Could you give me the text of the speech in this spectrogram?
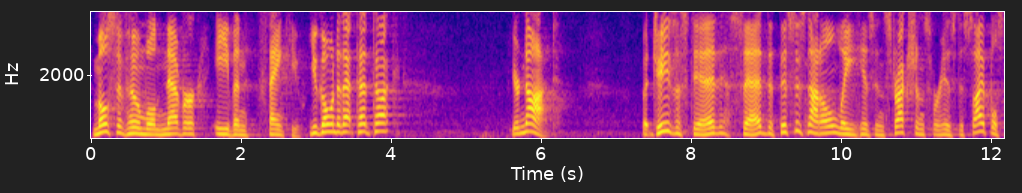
most of whom will never even thank you. You go into that TED Talk? You're not. But Jesus did, said that this is not only his instructions for his disciples,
